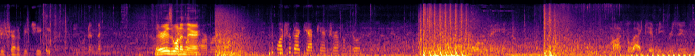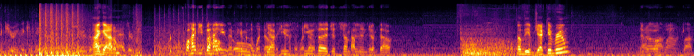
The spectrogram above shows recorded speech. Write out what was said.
She's trying to be cheeky. There is one in there. Watch for that Kapkan trap on the door. Four remaining. Hostile activity. Resume securing the container. The I got him. biohazard Behind you, behind you. Oh, him in the window, Yeah, him Fuse, in the window. Fuse uh, just jumped Top in and jumped out. Of the objective room? No, no, lounge.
